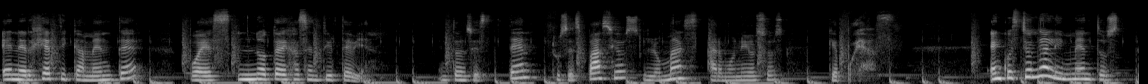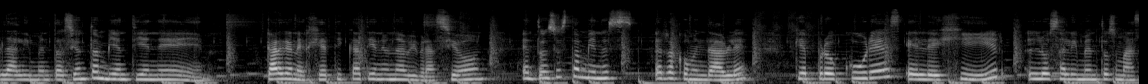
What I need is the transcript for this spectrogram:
energéticamente pues no te deja sentirte bien. Entonces, ten tus espacios lo más armoniosos que puedas. En cuestión de alimentos, la alimentación también tiene carga energética, tiene una vibración, entonces también es, recomendable que procures elegir los alimentos más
